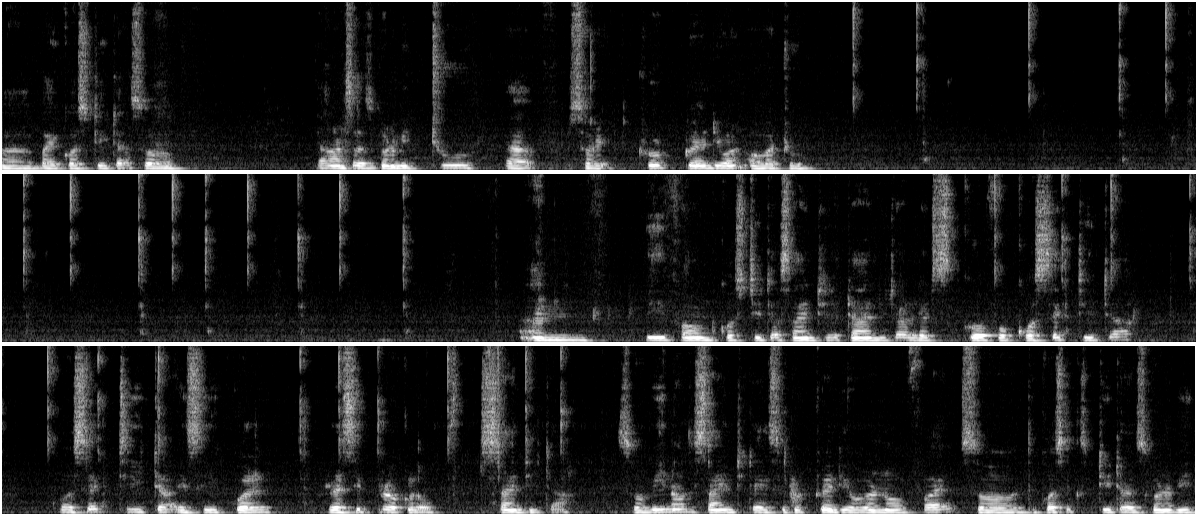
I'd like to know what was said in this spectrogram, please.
uh, by cos theta. So the answer is going to be 2 uh, sorry root 21 over 2 and we found cos theta sin theta tan theta. Let's go for cosec theta. Cosec theta is equal reciprocal of sin theta. So we know the sin theta is root 20 over 1 over 5 so the cosec theta is going to be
